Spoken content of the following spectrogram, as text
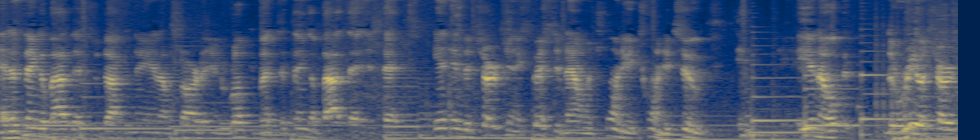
And the thing about that too, Dr. Nan, I'm sorry to interrupt you, but the thing about that is that in, in the church, and especially now in 2022, it- you know, the real church,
